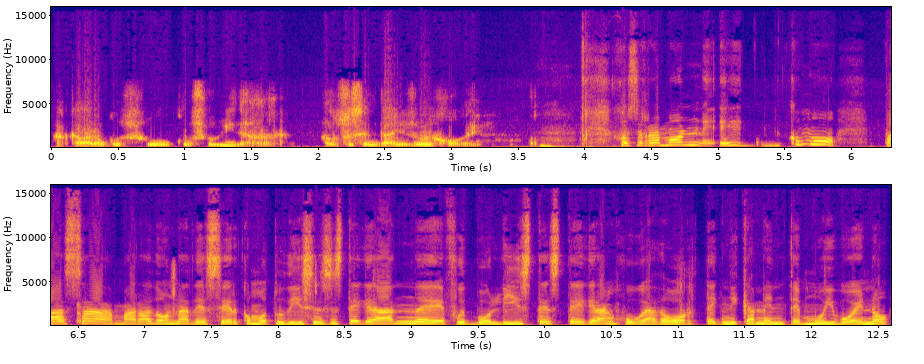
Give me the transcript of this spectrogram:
acabaron con su, con su vida a los 60 años, muy joven. José Ramón, eh, ¿cómo pasa Maradona de ser, como tú dices, este gran eh, futbolista, este gran jugador técnicamente muy bueno,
